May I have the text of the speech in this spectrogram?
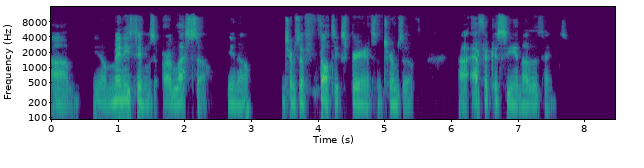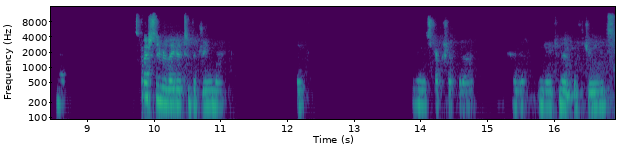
um, you know many things are less so. You know, in terms of felt experience, in terms of uh, efficacy, and other things. especially related to the dream work. I think. The structure for that kind of engagement with dreams,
